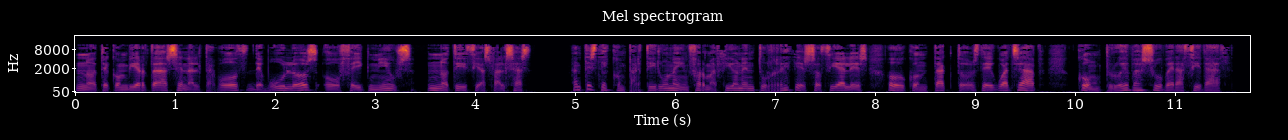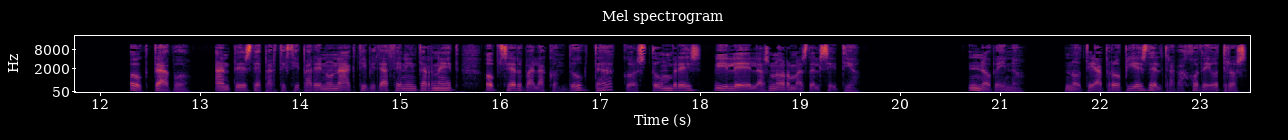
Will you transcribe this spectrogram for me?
no te conviertas en altavoz de bulos o fake news, noticias falsas. Antes de compartir una información en tus redes sociales o contactos de WhatsApp, comprueba su veracidad. Octavo, antes de participar en una actividad en Internet, observa la conducta, costumbres y lee las normas del sitio. Noveno. No te apropies del trabajo de otros,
